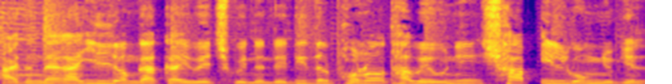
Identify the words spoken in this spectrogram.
하여튼 내가 1년 가까이 외치고 있는데 니들 번호 다 외우니? 샵 1061.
